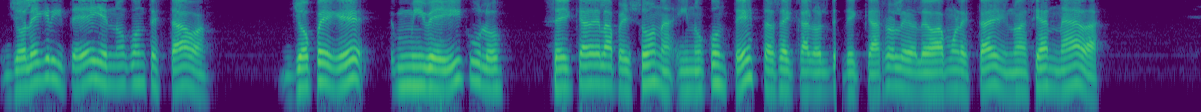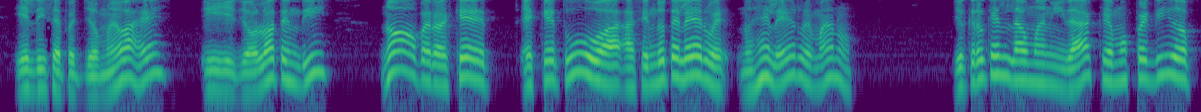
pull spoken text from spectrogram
Yo le grité y él no contestaba. Yo pegué mi vehículo cerca de la persona y no contesta. O sea, el calor de- del carro le, va a molestar y no hacía nada. Y él dice, pues yo me bajé y yo lo atendí. No, pero es que, es que tú haciéndote el héroe, no es el héroe, hermano. Yo creo que es la humanidad que hemos perdido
